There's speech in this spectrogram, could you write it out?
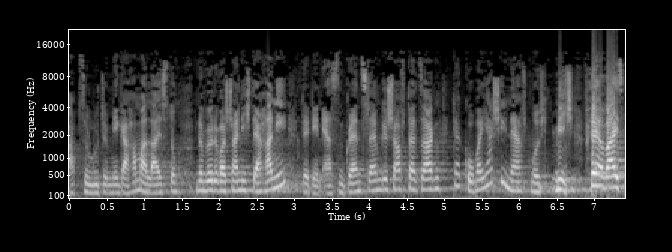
absolute Mega-Hammer-Leistung. Und dann würde wahrscheinlich der Honey, der den ersten Grand Slam geschafft hat, sagen, der Kobayashi nervt mich. Wer weiß.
